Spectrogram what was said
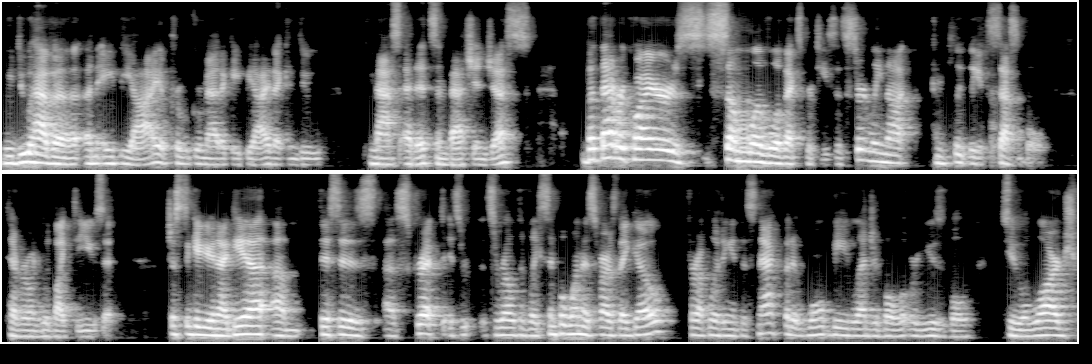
we do have a, an API, a programmatic API that can do mass edits and batch ingests, but that requires some level of expertise. It's certainly not completely accessible to everyone who would like to use it. Just to give you an idea, um, this is a script. It's, it's a relatively simple one as far as they go for uploading into SNAC, but it won't be legible or usable to a large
